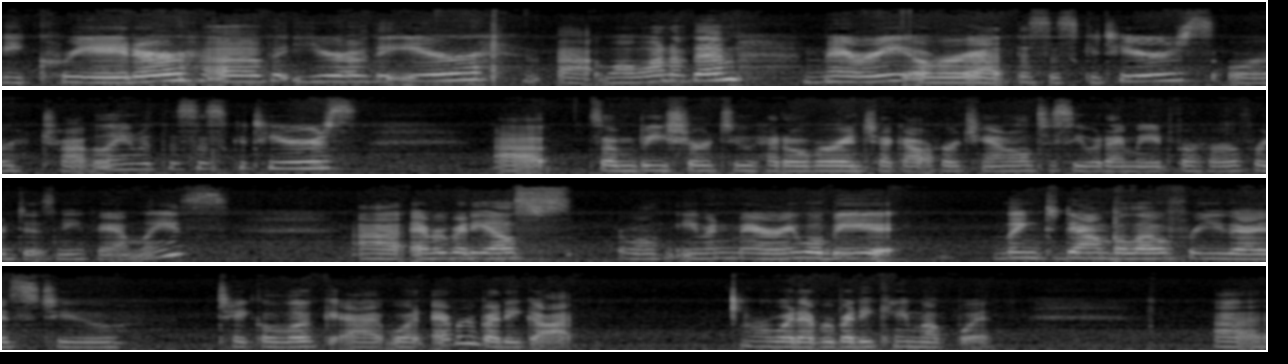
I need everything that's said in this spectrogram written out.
the creator of Year of the Ear, uh, well, one of them, Mary, over at the SisketEars or Traveling with the SisketEars. Uh, so be sure to head over and check out her channel to see what I made for her for Disney families. Uh, everybody else, well, even Mary, will be linked down below for you guys to take a look at what everybody got or what everybody came up with. Uh,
